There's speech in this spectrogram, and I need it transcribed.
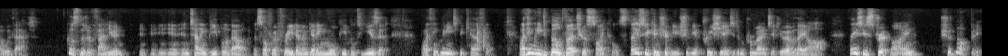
uh, with that. Of course, there's a value in, in, in, in telling people about software freedom and getting more people to use it. But I think we need to be careful. And I think we need to build virtuous cycles. Those who contribute should be appreciated and promoted, whoever they are. Those who strip mine should not be.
